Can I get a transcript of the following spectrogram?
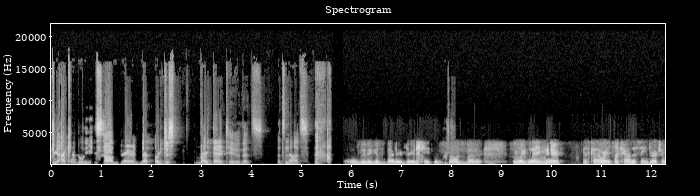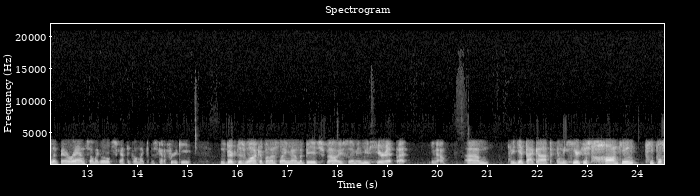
dude. I can't believe you saw a bear. That like just right there too. That's that's nuts. oh, dude, it gets better, dude. It gets so much better. So we're like laying there. It's kind of where it's like kind of the same direction where the bear ran. So I'm like a little skeptical. I'm like, it's kind of freaky. This bear could just walk up on us laying down the beach, but obviously, I mean, we'd hear it, but you know. Um, we get back up and we hear just honking, people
